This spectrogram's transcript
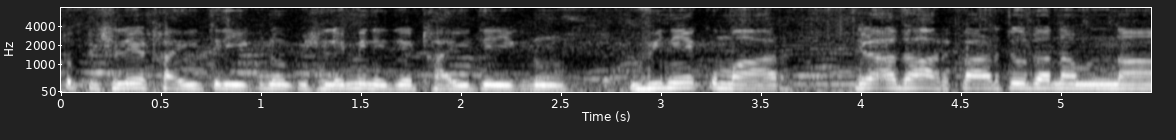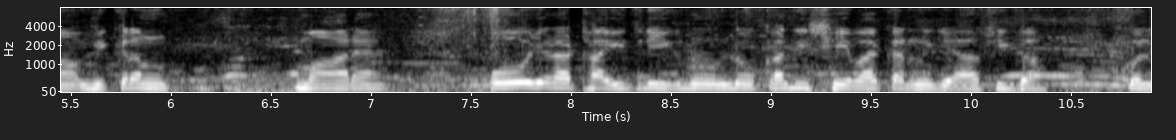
ਤੋਂ ਪਿਛਲੇ 28 ਤਰੀਕ ਨੂੰ, ਪਿਛਲੇ ਮਹੀਨੇ ਦੀ 28 ਤਰੀਕ ਨੂੰ ਵਿਨੇ ਕੁਮਾਰ, ਜਿਹੜਾ ਆਧਾਰ ਕਾਰਡ ਤੇ ਉਹਦਾ ਨਾਮ, ਨਾਂ ਵਿਕਰਮ ਕੁਮਾਰ ਹੈ ਉਹ ਜਿਹੜਾ 28 ਤਰੀਕ ਨੂੰ ਲੋਕਾਂ ਦੀ ਸੇਵਾ ਕਰਨ ਗਿਆ ਸੀਗਾ ਕੁੱਲ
